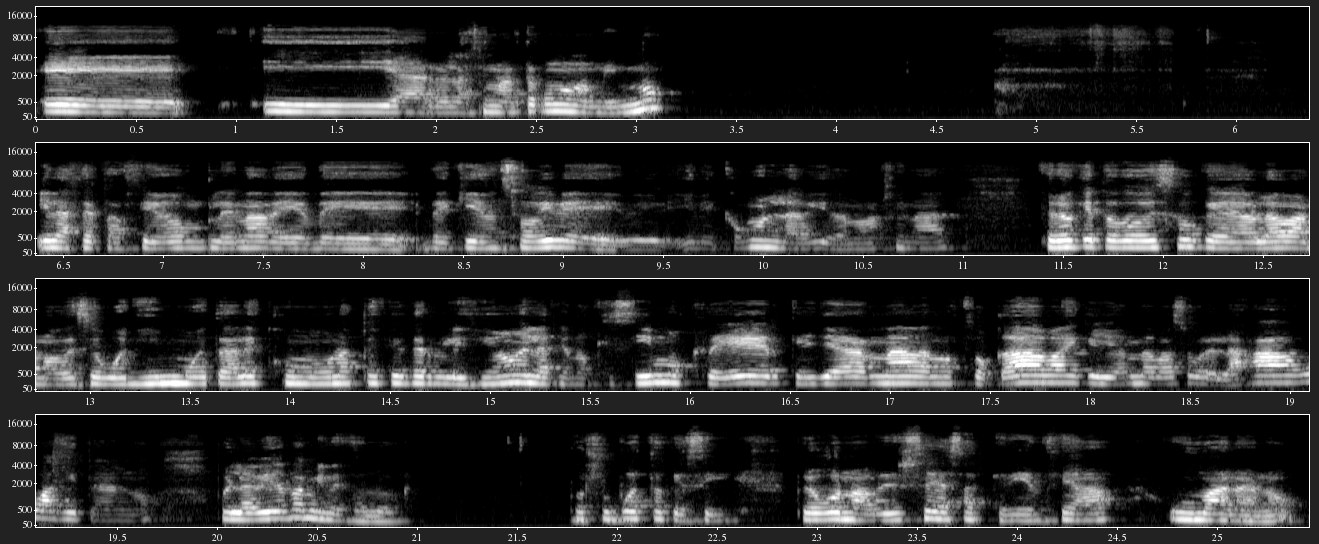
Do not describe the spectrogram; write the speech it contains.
eh, y a relacionarte con uno mismo. Y la aceptación plena de, de, quién soy y de cómo es la vida, ¿no? Al final, creo que todo eso que hablaba ¿no? de ese buenismo y tal es como una especie de religión en la que nos quisimos creer que ya nada nos tocaba y que yo andaba sobre las aguas y tal, ¿no? Pues la vida también es dolor. Por supuesto que sí. Pero bueno, abrirse a esa experiencia humana, ¿no?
